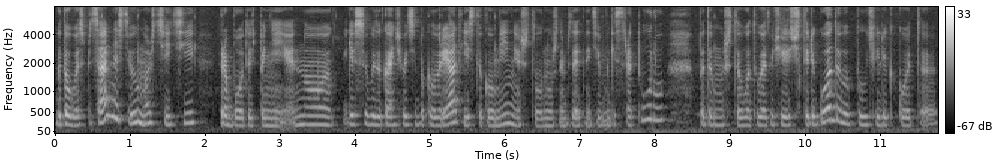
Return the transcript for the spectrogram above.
готовая специальность, и вы можете идти работать по ней. Но если вы заканчиваете бакалавриат, есть такое мнение, что нужно обязательно идти в магистратуру, потому что вот вы отучились 4 года, вы получили какое-то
